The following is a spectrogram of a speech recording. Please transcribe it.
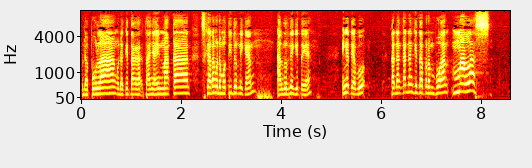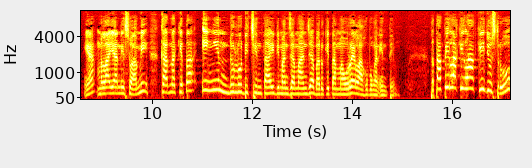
udah pulang, udah kita tanyain makan, sekarang udah mau tidur nih kan, alurnya gitu ya. Ingat ya Bu, kadang-kadang kita perempuan malas ya melayani suami karena kita ingin dulu dicintai, dimanja-manja baru kita mau rela hubungan intim. Tetapi laki-laki justru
